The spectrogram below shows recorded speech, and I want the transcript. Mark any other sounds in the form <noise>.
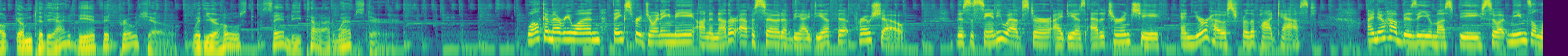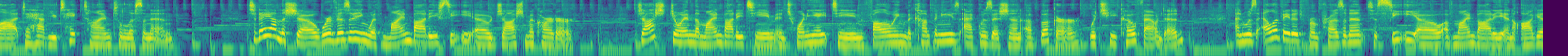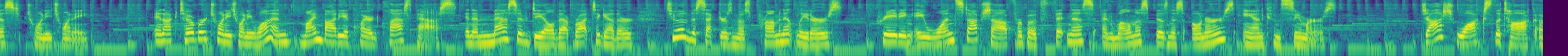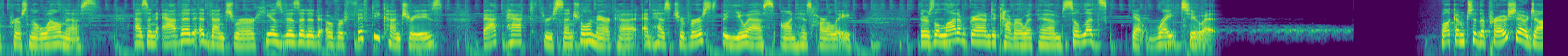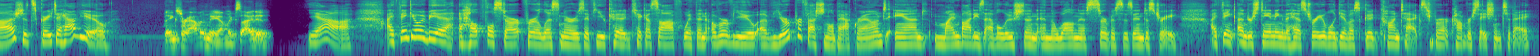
Welcome to the Idea Fit Pro Show with your host, Sandy Todd Webster. Welcome, everyone. Thanks for joining me on another episode of the Idea Fit Pro Show. This is Sandy Webster, Ideas Editor in Chief, and your host for the podcast. I know how busy you must be, so it means a lot to have you take time to listen in. Today on the show, we're visiting with MindBody CEO Josh McCarter. Josh joined the MindBody team in 2018 following the company's acquisition of Booker, which he co founded, and was elevated from president to CEO of MindBody in August 2020. In October 2021, MindBody acquired ClassPass in a massive deal that brought together two of the sector's most prominent leaders, creating a one stop shop for both fitness and wellness business owners and consumers. Josh walks the talk of personal wellness. As an avid adventurer, he has visited over 50 countries, backpacked through Central America, and has traversed the U.S. on his Harley. There's a lot of ground to cover with him, so let's get right to it. Welcome to the Pro Show, Josh. It's great to have you. Thanks for having me. I'm excited. Yeah, I think it would be a, helpful start for our listeners if you could kick us off with an overview of your professional background and MindBody's evolution in the wellness services industry. I think understanding the history will give us good context for our conversation today.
